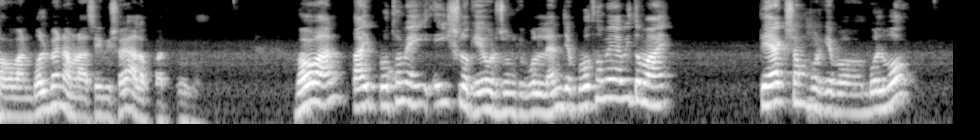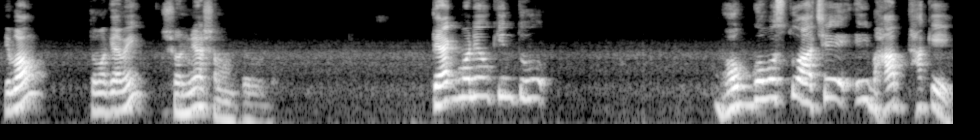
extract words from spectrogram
ভগবান বলবেন, আমরা সেই বিষয়ে আলোকপাত করব। ভগবান, তাই প্রথমেই এই শ্লোকে অর্জুনকে বললেন যে, প্রথমে আমি তোমায় ত্যাগ সম্পর্কে বলব এবং তোমাকে আমি সন্ন্যাস সম্পর্কে বলব। ত্যাগ মনেও কিন্তু ভোগ্য বস্তু আছে, এই ভাব থাকে।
